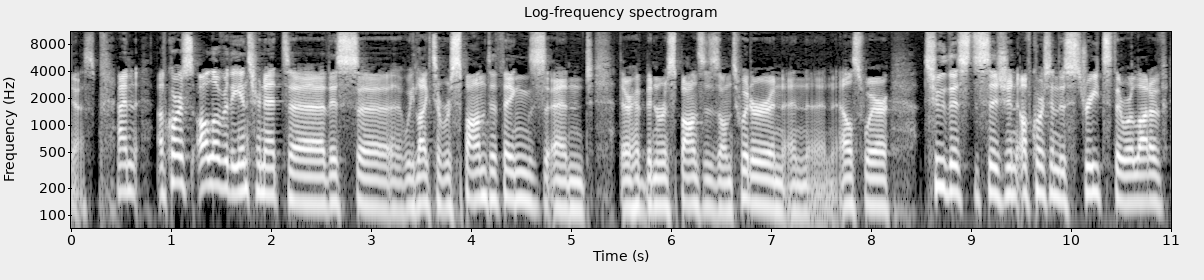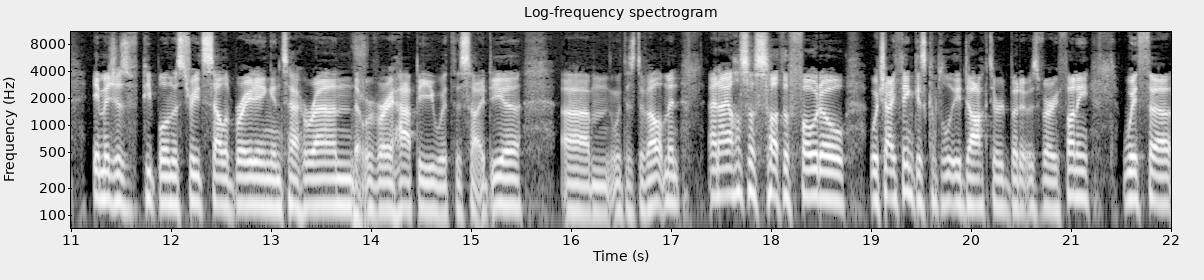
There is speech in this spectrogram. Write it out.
Yes, and of course, all over the internet, uh, this uh, we like to respond to things, and there have been responses on Twitter and, and, and elsewhere to this decision. Of course, in the streets, there were a lot of images of people in the streets celebrating in Tehran that were very happy with this idea, um, with this development. And I also saw the photo, which I think is completely doctored, but it was very funny, with uh,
